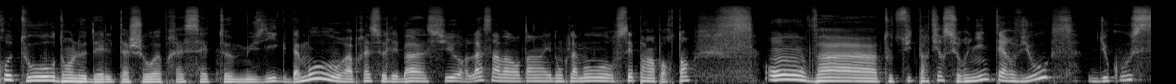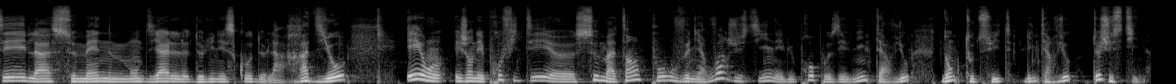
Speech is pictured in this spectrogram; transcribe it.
retour dans le Delta Show après cette musique d'amour, après ce débat sur la Saint-Valentin et donc l'amour, c'est pas important. On va tout de suite partir sur une interview. Du coup, c'est la semaine mondiale de l'UNESCO de la radio. Et, j'en ai profité euh, ce matin pour venir voir Justine et lui proposer une interview. Donc tout de suite, l'interview de Justine.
